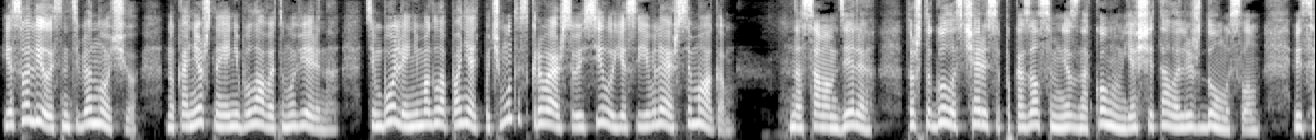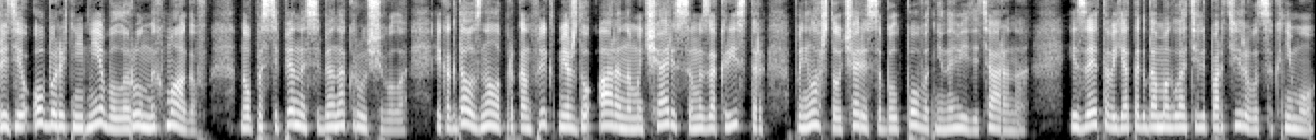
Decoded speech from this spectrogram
Я свалилась на тебя ночью. Но, конечно, я не была в этом уверена. Тем более не могла понять, почему ты скрываешь свою силу, если являешься магом». На самом деле, то, что голос Чариса показался мне знакомым, я считала лишь домыслом, ведь среди оборотней не было рунных магов, но постепенно себя накручивала, и когда узнала про конфликт между Аароном и Чарисом из-за Кристер, поняла, что у Чариса был повод ненавидеть Аарона. Из-за этого я тогда могла телепортироваться к нему,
